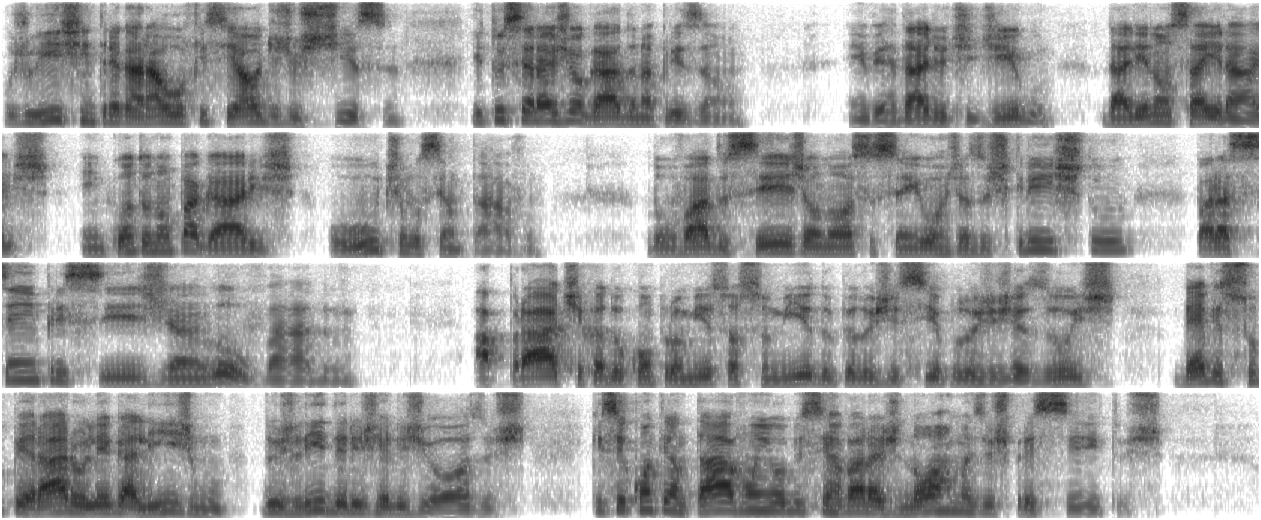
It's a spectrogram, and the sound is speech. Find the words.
O juiz te entregará ao oficial de justiça, e tu serás jogado na prisão. Em verdade eu te digo: dali não sairás, enquanto não pagares o último centavo. Louvado seja o nosso Senhor Jesus Cristo, para sempre seja louvado. A prática do compromisso assumido pelos discípulos de Jesus deve superar o legalismo dos líderes religiosos, que se contentavam em observar as normas e os preceitos.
